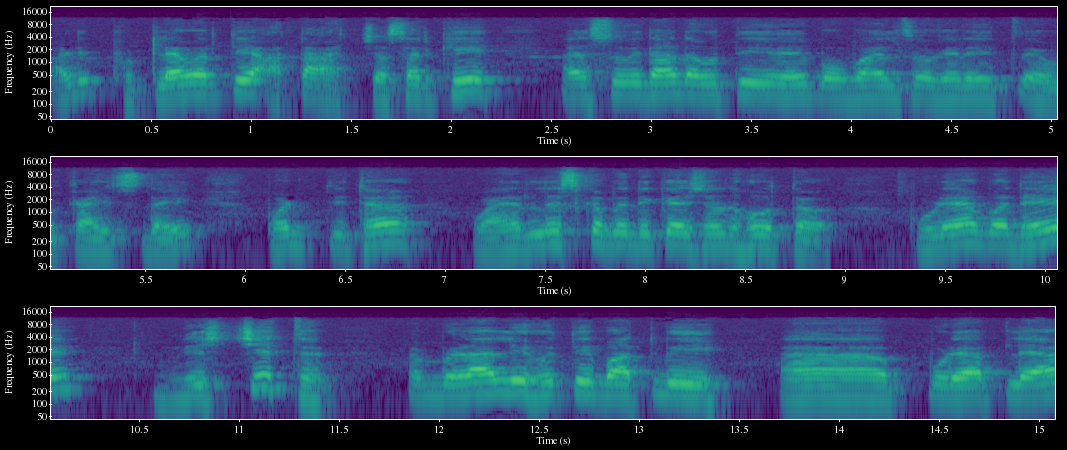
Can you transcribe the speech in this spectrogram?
आणि फुटल्यावरती आता आजच्यासारखी सुविधा नव्हती हे मोबाईल्स वगैरे काहीच नाही. पण तिथं वायरलेस कम्युनिकेशन होतं. पुण्यामध्ये निश्चित मिळाली होती बातमी पुण्यातल्या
